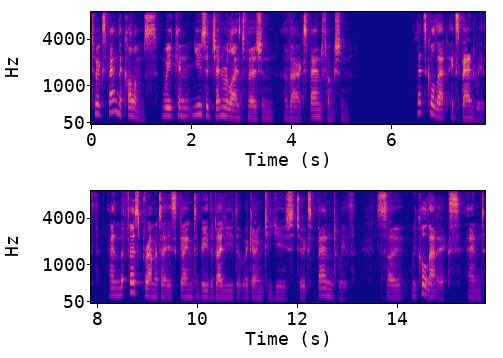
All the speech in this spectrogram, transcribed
To expand the columns, we can use a generalized version of our expand function. Let's call that expand with, and the first parameter is going to be the value that we're going to use to expand with. So we call that x and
